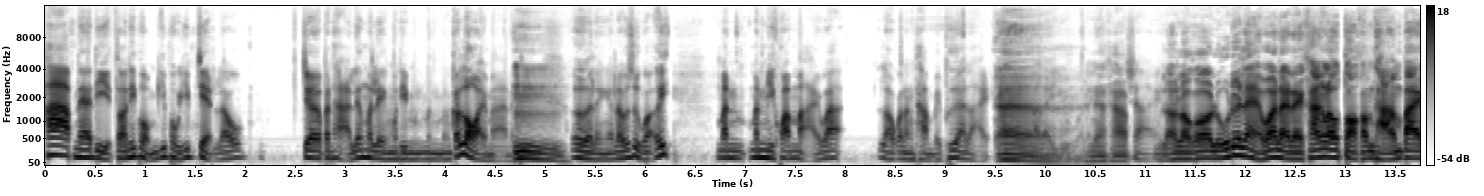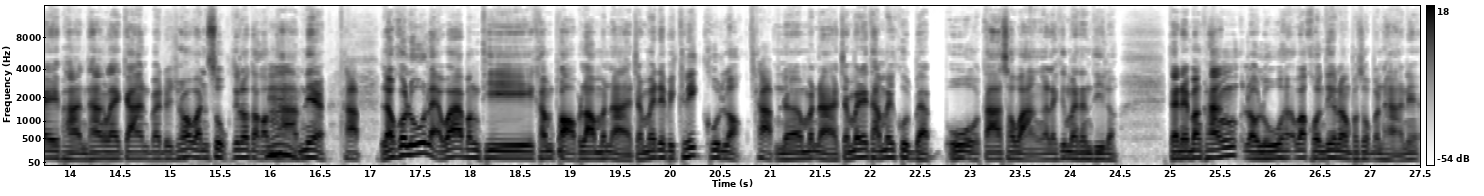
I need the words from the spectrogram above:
ภาพในอดีตตอนที่ผมยี่หกยี่เจ็ดแล้วเจอปัญหาเรื่องมะเร็งบางทีมันมันมันก็ลอยมานะอืพี่มเอออะไรเงี้ยเรารู้สึกว่า เอ้ยมันมันมีความหมายว่าเรากำลังทำไปเพื่ออะไรอ่าอะไรอยู่อะไรนะครับใช่แล้วเราก็รู้ด้วยแหละว่าหลาย ๆ ครั้งเราตอบคำถามไปผ่านทางรายการไปโดยเฉพาะวันศุกร์ที่เราตอบคำถามเนี่ยครับเราก็รู้แหละว่าบางทีคำตอบเรามันอาจจะไม่ได้ไปคลิกคุณหรอกครับเนอะมันอาจจะไม่ได้ทำให้คุณแบบโอ้ตาสว่างอะไรขึ้นมาทันทีหรอก แต่ในบางครั้งเรารู้ฮะว่าคนที่กำลังประสบปัญหาเนี่ย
